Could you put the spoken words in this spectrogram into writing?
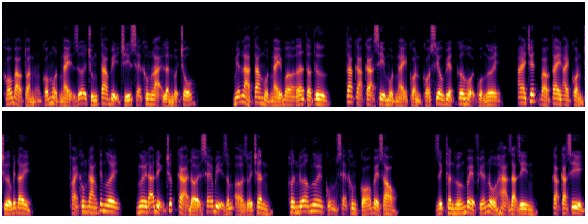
khó bảo toàn có một ngày giữa chúng ta vị trí sẽ không lại lần đổi chỗ. Miễn là ta một ngày bờ ơ tờ tư, ta cả cả xì một ngày còn có siêu việt cơ hội của ngươi, ai chết vào tay ai còn chưa biết đây. Phải không đáng tiếc ngươi, ngươi đã định trước cả đời sẽ bị dâm ở dưới chân, hơn nữa ngươi cũng sẽ không có về sau. Dịch thần hướng về phía nổ hạ dạ dìn, cả ca si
